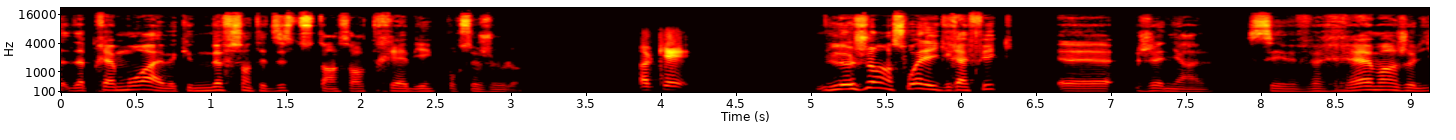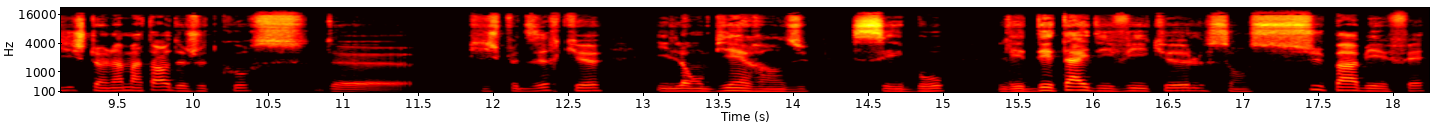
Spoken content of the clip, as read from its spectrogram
d'après moi, avec une 970, tu t'en sors très bien pour ce jeu-là. OK. Le jeu en soi, les graphiques, euh, génial. C'est vraiment joli. Je suis un amateur de jeux de course. De... Puis je peux dire que ils l'ont bien rendu. C'est beau. Les détails des véhicules sont super bien faits.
